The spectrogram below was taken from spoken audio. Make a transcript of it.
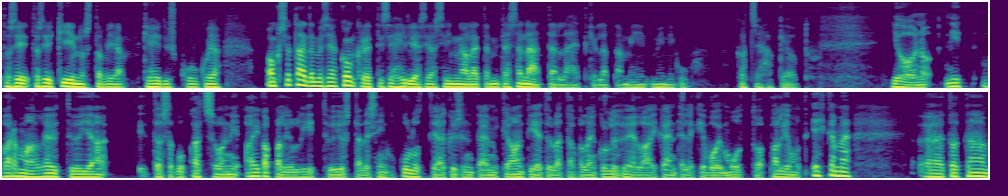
Tosi, tosi kiinnostavia kehityskulkuja. Onko jotain tämmöisiä konkreettisia hiljaisia signaaleita, mitä sä näet tällä hetkellä tai mihin, mihin niin katse hakeutuu? Joo, no niitä varmaan löytyy ja tuossa kun katsoo, niin aika paljon liittyy just tällaisiin niin kuluttajakysyntään, mikä on tietyllä tavalla niin kuin lyhyellä aikajänteelläkin voi muuttua paljon, mutta ehkä mä ää, tota,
